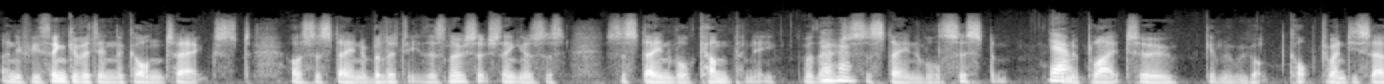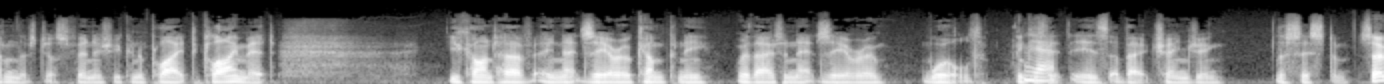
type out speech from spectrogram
And if you think of it in the context of sustainability, there's no such thing as a sustainable company without mm-hmm. a sustainable system. Yeah. You can apply it to, given we've got COP27 that's just finished, you can apply it to climate you can't have a net zero company without a net zero world because yeah. it is about changing the system. So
